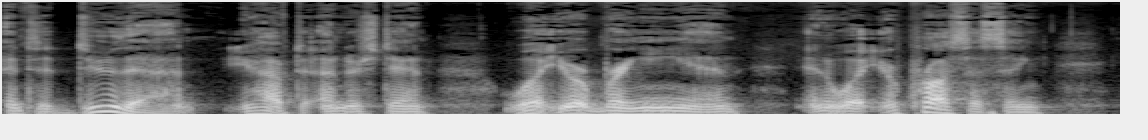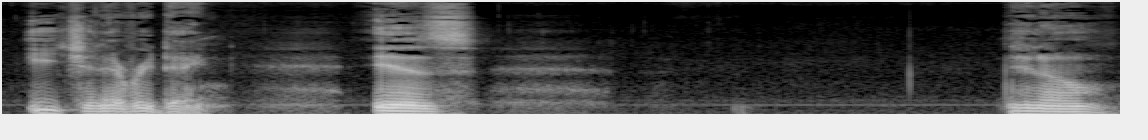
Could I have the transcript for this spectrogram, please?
And to do that, you have to understand what you're bringing in and what you're processing each and every day is you know,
